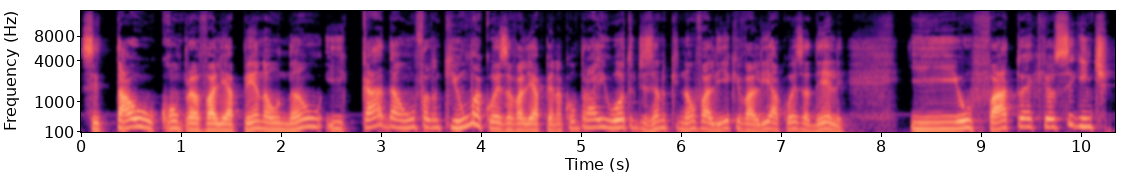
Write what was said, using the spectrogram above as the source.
se tal compra valia a pena ou não, e cada um falando que uma coisa valia a pena comprar e o outro dizendo que não valia, que valia a coisa dele. E o fato é que é o seguinte:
